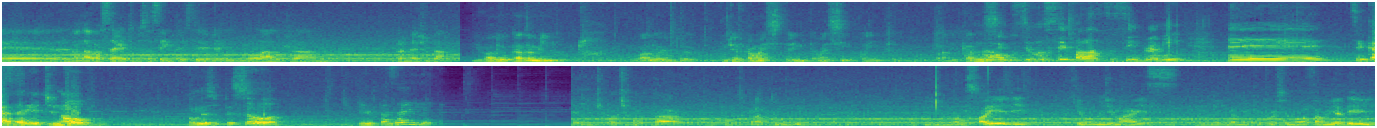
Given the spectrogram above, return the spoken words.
é, não dava certo, você sempre esteve ali do meu lado pra, pra me ajudar. E valeu cada minuto. Valeu. Eu podia ficar mais 30, mais 50. Vale cada Não, segundo. se você falasse assim pra mim, é, você casaria de novo com a mesma pessoa? Eu casaria. A gente pode contar com conto pra tudo. E não só ele, que eu amo demais, ele ainda me proporcionou a família dele,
